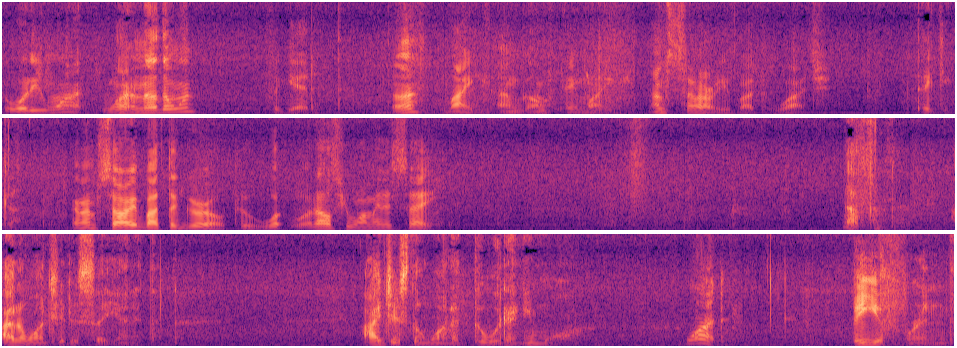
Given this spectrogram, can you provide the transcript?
So what do you want? You want another one? Forget it. Huh? Mike, I'm going. Hey, Mike, I'm sorry about the watch. Take your gun. And I'm sorry about the girl, too. What, what else you want me to say? Nothing. I don't want you to say anything. I just don't want to do it anymore. What? Be your friend.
